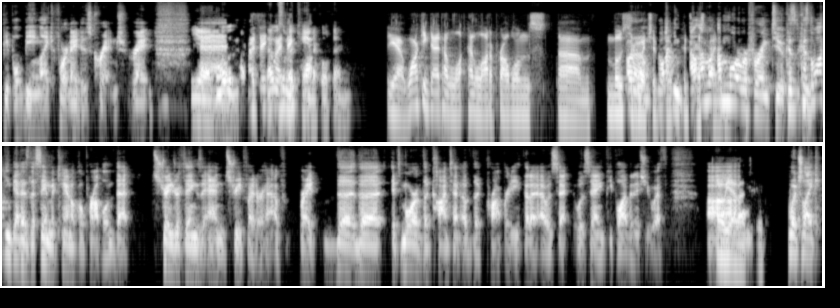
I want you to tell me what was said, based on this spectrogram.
people being like Fortnite is cringe, right? Yeah, that was, I think that was I a think Wa- mechanical thing. yeah, Walking Dead had a lot, had a lot of problems. Um, most Oh, of no, no, which have The been I'm, I'm more referring to because because The Walking Dead has the same mechanical problem that Stranger Things and Street Fighter have, right? The the it's more of the content of the property that I, I was saying was saying people have an issue with. Oh yeah, Um, that which like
